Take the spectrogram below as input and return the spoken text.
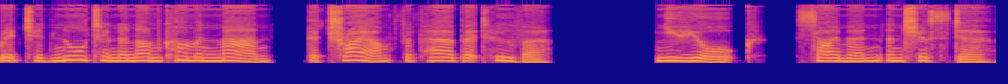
Richard Norton An Uncommon Man, The Triumph of Herbert Hoover. New York, Simon & Schuster.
